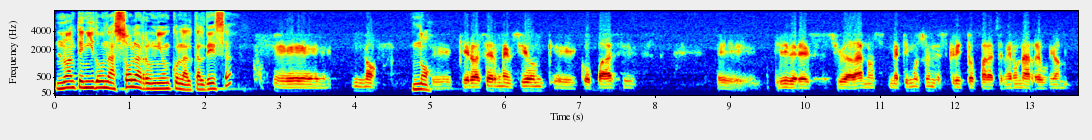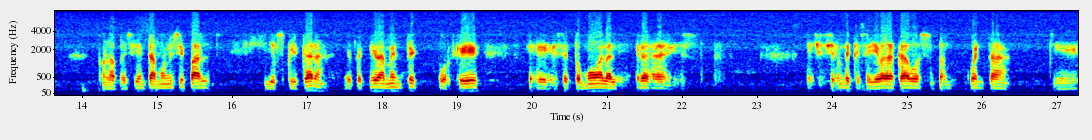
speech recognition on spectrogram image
¿no han tenido una sola reunión con la alcaldesa? Eh, no. No. Eh, quiero hacer mención que Copaces, eh, líderes ciudadanos, metimos un escrito para tener una reunión con la presidenta municipal y explicara efectivamente por qué eh, se tomó a la ligera decisión de que se llevara a cabo sin en cuenta que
